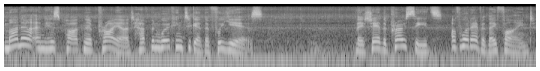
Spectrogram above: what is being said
Mana and his partner Prayad have been working together for years. They share the proceeds of whatever they find.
